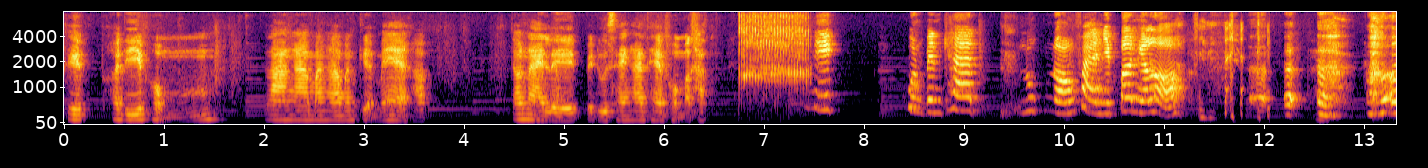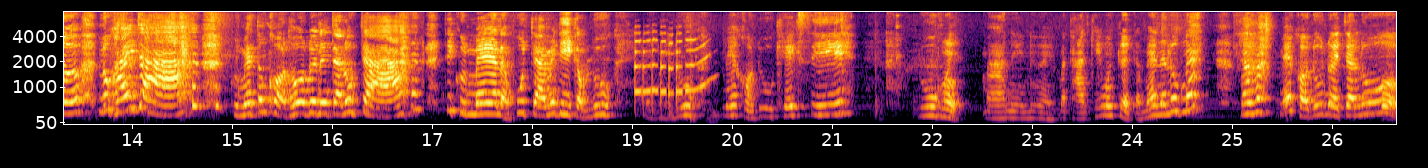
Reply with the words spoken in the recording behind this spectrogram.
คือพอดีผมลางานมางานวันเกิดแม่ครับ เจ้านายเลยไปดูไซต์งานแทนผมอะครับ นี่คุณเป็นแค่ลูกน้องแฟนยิปเปิลงั้นเหรอ เออ ลูกกไผ่จ๋า คุณแม่ต้องขอโทษด้วยนะจ๊ะลูกจ๋าที่คุณแม่น่ะพูดจาไม่ดีกับลูกไหนๆลูกแม่ขอดูเค้กสิ ลูกเนี่ยมาเหนื่อยๆ มาทานเค้กวันเกิดกับแม่นะลูกนะ มามาแม่ขอดูหน่อยจ้ะลูก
